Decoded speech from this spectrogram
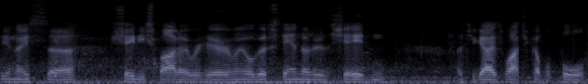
See a nice uh, shady spot over here. Maybe we'll go stand under the shade and let you guys watch a couple pools.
